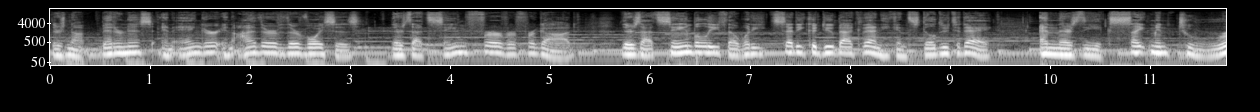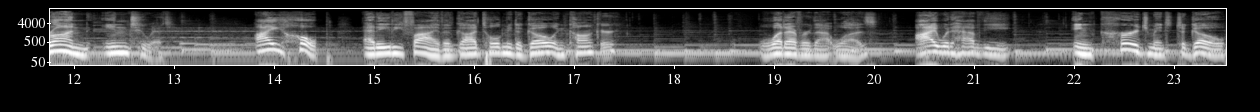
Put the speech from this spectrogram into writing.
there's not bitterness and anger in either of their voices. There's that same fervor for God. There's that same belief that what he said he could do back then, he can still do today and there's the excitement to run into it. I hope at 85, if God told me to go and conquer whatever that was, I would have the encouragement to go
